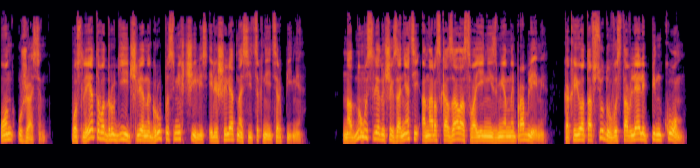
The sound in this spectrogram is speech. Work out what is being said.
Он ужасен. После этого другие члены группы смягчились и решили относиться к ней терпимее. На одном из следующих занятий она рассказала о своей неизменной проблеме, как ее отовсюду выставляли пинком,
